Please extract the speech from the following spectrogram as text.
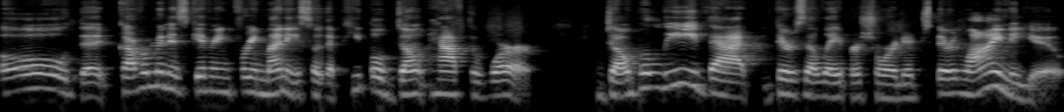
oh the government is giving free money so that people don't have to work don't believe that there's a labor shortage. They're lying to you.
